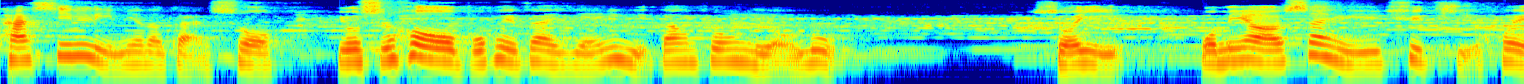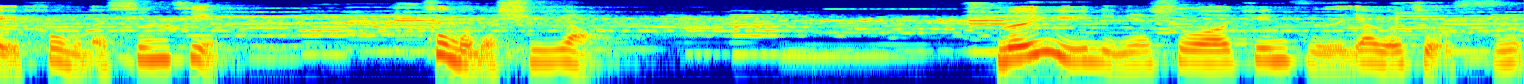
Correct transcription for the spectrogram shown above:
他心里面的感受有时候不会在言语当中流露，所以我们要善于去体会父母的心境、父母的需要。《论语》里面说，君子要有九思，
